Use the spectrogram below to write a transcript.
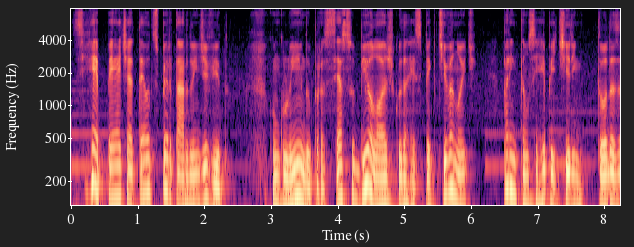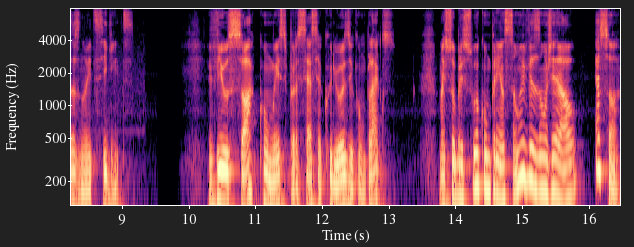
se repete até o despertar do indivíduo, concluindo o processo biológico da respectiva noite, para então se repetir em todas as noites seguintes. Viu só como esse processo é curioso e complexo? Mas sobre sua compreensão e visão geral, é só.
